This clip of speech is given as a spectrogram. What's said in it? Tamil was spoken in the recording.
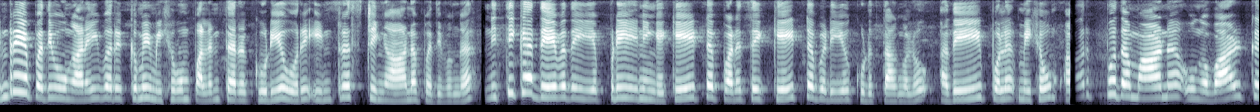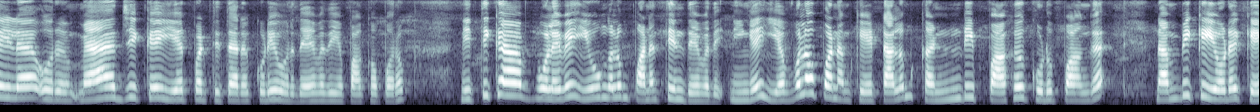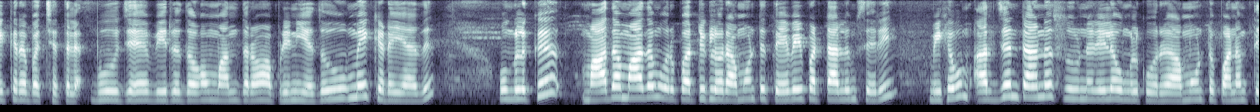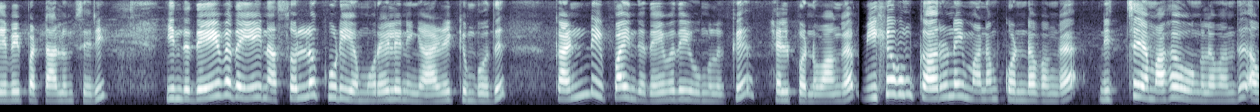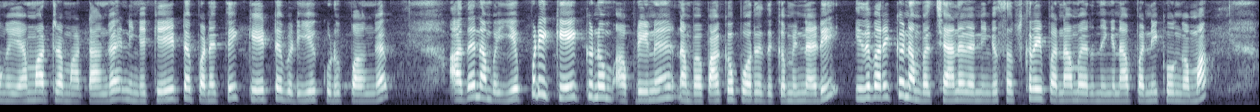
இன்றைய பதிவு உங்கள் அனைவருக்குமே மிகவும் பலன் தரக்கூடிய ஒரு இன்ட்ரெஸ்டிங்கான பதிவுங்க. நித்திகா தேவதை எப்படி நீங்கள் கேட்ட பணத்தை கேட்டபடியோ கொடுத்தாங்களோ அதே போல் மிகவும் அற்புதமான உங்கள் வாழ்க்கையில் ஒரு மேஜிக்கை ஏற்படுத்தி தரக்கூடிய ஒரு தேவதையை பார்க்க போகிறோம் நித்திகா போலவே இவங்களும் பணத்தின் தேவதை. நீங்கள் எவ்வளோ பணம் கேட்டாலும் கண்டிப்பாக கொடுப்பாங்க. நம்பிக்கையோடு கேட்குற பட்சத்தில். பூஜை விரதம் மந்திரம் அப்படின்னு எதுவுமே கிடையாது. உங்களுக்கு மாதம் மாதம் ஒரு பர்டிகுலர் அமௌண்ட்டு தேவைப்பட்டாலும் சரி மிகவும் அர்ஜென்ட்டான சூழ்நிலையில் உங்களுக்கு ஒரு அமௌண்ட்டு பணம் தேவைப்பட்டாலும் சரி இந்த தேவதையை நான் சொல்லக்கூடிய முறையில் நீங்கள் அழைக்கும்போது கண்டிப்பாக இந்த தேவதை உங்களுக்கு ஹெல்ப் பண்ணுவாங்க. மிகவும் கருணை மனம் கொண்டவங்க நிச்சயமாக உங்களை வந்து அவங்க ஏமாற்ற மாட்டாங்க. நீங்கள் கேட்ட பணத்தை கேட்டபடியே கொடுப்பாங்க. அதை நம்ம எப்படி கேட்கணும் அப்படின்னு நம்ம பார்க்க போகிறதுக்கு முன்னாடி இது வரைக்கும் நம்ம சேனலை நீங்கள் சப்ஸ்கிரைப் பண்ணாமல் இருந்தீங்கன்னா பண்ணிக்கோங்கம்மா.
